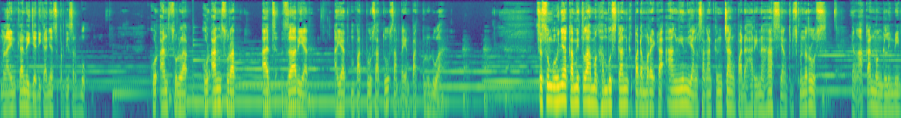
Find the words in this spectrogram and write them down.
melainkan dijadikannya seperti serbuk. Quran surat Quran surat Az-Zariyat ayat 41 sampai 42. Sesungguhnya kami telah menghembuskan kepada mereka angin yang sangat kencang pada hari nahas yang terus-menerus, yang akan menggelimping,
